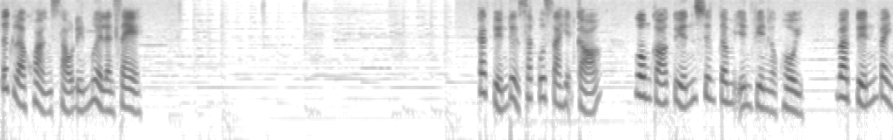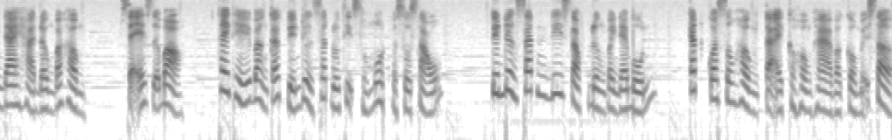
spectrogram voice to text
tức là khoảng 6 đến 10 làn xe. Các tuyến đường sắt quốc gia hiện có, gồm có tuyến xuyên tâm Yên Viên Ngọc Hồi và tuyến vành đai Hà Đông Bắc Hồng, sẽ dỡ bỏ, thay thế bằng các tuyến đường sắt đô thị số 1 và số 6. Tuyến đường sắt đi dọc đường vành đai 4, cắt qua sông Hồng tại cầu Hồng Hà và cầu Mễ Sở,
